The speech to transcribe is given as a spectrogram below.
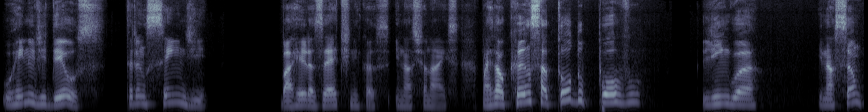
O reino de Deus transcende barreiras étnicas e nacionais, mas alcança todo o povo, língua e nação.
